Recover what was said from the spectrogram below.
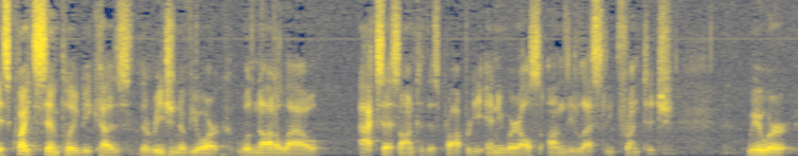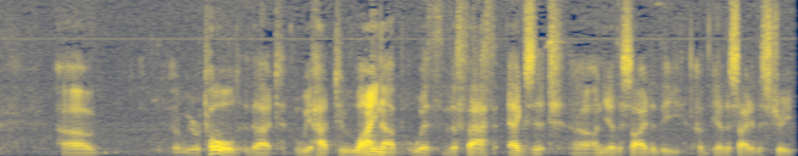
is quite simply because the region of York will not allow access onto this property anywhere else on the Leslie frontage. We were, uh, we were told that we had to line up with the FAF exit uh, on the other side of the, the other side of the street.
